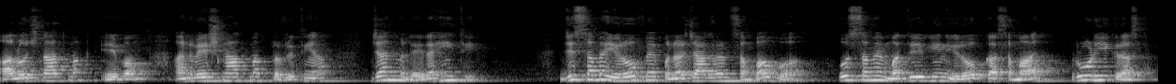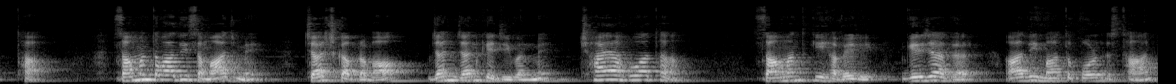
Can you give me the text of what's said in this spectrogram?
आलोचनात्मक एवं अन्वेषणात्मक प्रवृत्तियाँ जन्म ले रही थी। जिस समय यूरोप में पुनर्जागरण संभव हुआ, उस समय मध्ययुगीन यूरोप का समाज रूढ़ीग्रस्त था। सामंतवादी समाज में चर्च का प्रभाव जन जन के जीवन में छाया हुआ था। सामंत की हवेली, गिरजाघर आदि महत्वपूर्ण स्थान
